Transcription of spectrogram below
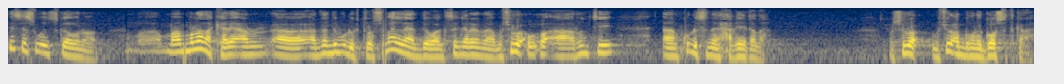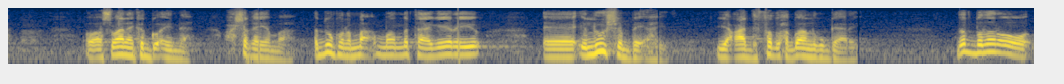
this is what's going on maamulada kale aan haddaan dib u dhigto somaliland de waan kasan garanayna mashruuc wuxuu ahaa runtii aan ku dhisnayn xaqiiqada. Mashruuc mashruuca gooni goosadka ah oo somaliland ka go'aynaa. Wax shaqeeya maaha. Adduunkuna ma ma taageerayo illusion bay ahayd iyo caadifad wax go'aan lagu gaaray. Dad badan oo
